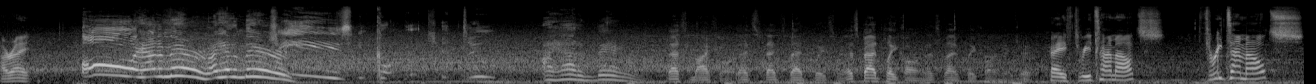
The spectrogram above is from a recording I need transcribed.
All right. Oh, I had him there. I had him there. Jeez, you caught that shit. I had him there. That's my fault. That's that's bad placement. That's bad play calling. That's bad play calling right there. Okay, three timeouts. Three timeouts.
